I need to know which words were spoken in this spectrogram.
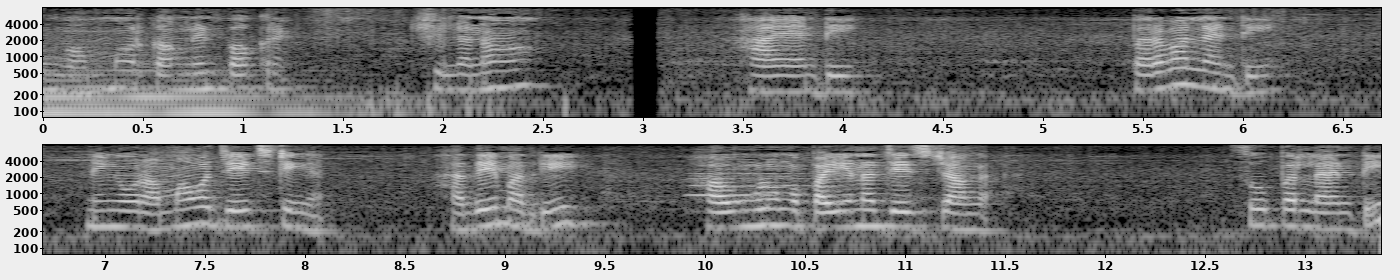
உங்கள் அம்மா இருக்காங்களேன்னு பார்க்குறேன். இல்லைனா ஹாய் ஆண்டி பரவாயில்ல ஆண்டி நீங்கள் ஒரு அம்மாவை ஜெயிச்சிட்டிங்க. அதே மாதிரி அவங்களும் உங்கள் பையனாக ஜெயிச்சிட்டாங்க. சூப்பர்ல ஆண்டி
